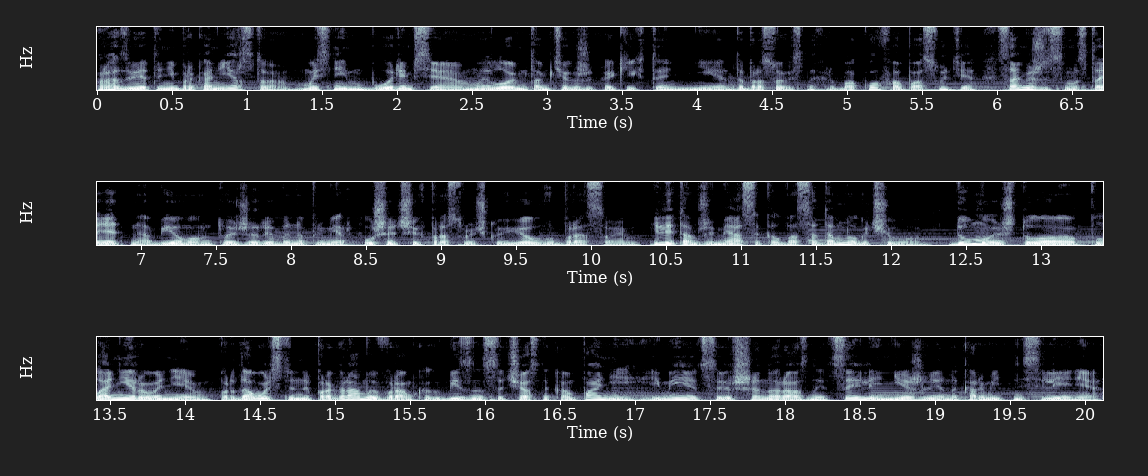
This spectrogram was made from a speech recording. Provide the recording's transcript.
Разве это не браконьерство? Мы с ним боремся, мы ловим там тех же каких-то недобросовестных рыбаков, а по сути сами же самостоятельно объемом той же рыбы, например, ушедшей в просрочку, ее выбрасываем. Или там же мясо, колбаса, да много чего. Думаю, что планирование продовольственной программы в рамках бизнеса частных компаний имеет совершенно разные цели, нежели накормить население.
